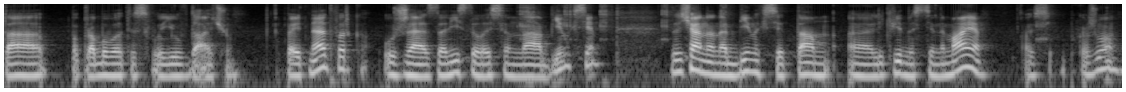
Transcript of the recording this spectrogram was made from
та попробувати свою вдачу. Paid Network уже залістилися на Бінксі. Звичайно, на Бінксі там е, ліквідності немає. Ось я покажу вам.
